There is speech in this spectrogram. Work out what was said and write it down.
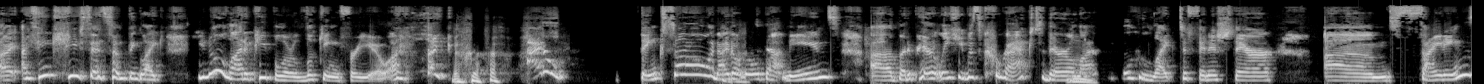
I, I think he said something like, "You know, a lot of people are looking for you." I'm like, I don't think so, and I don't know what that means. Uh, but apparently, he was correct. There are a lot of people who like to finish their um, signings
